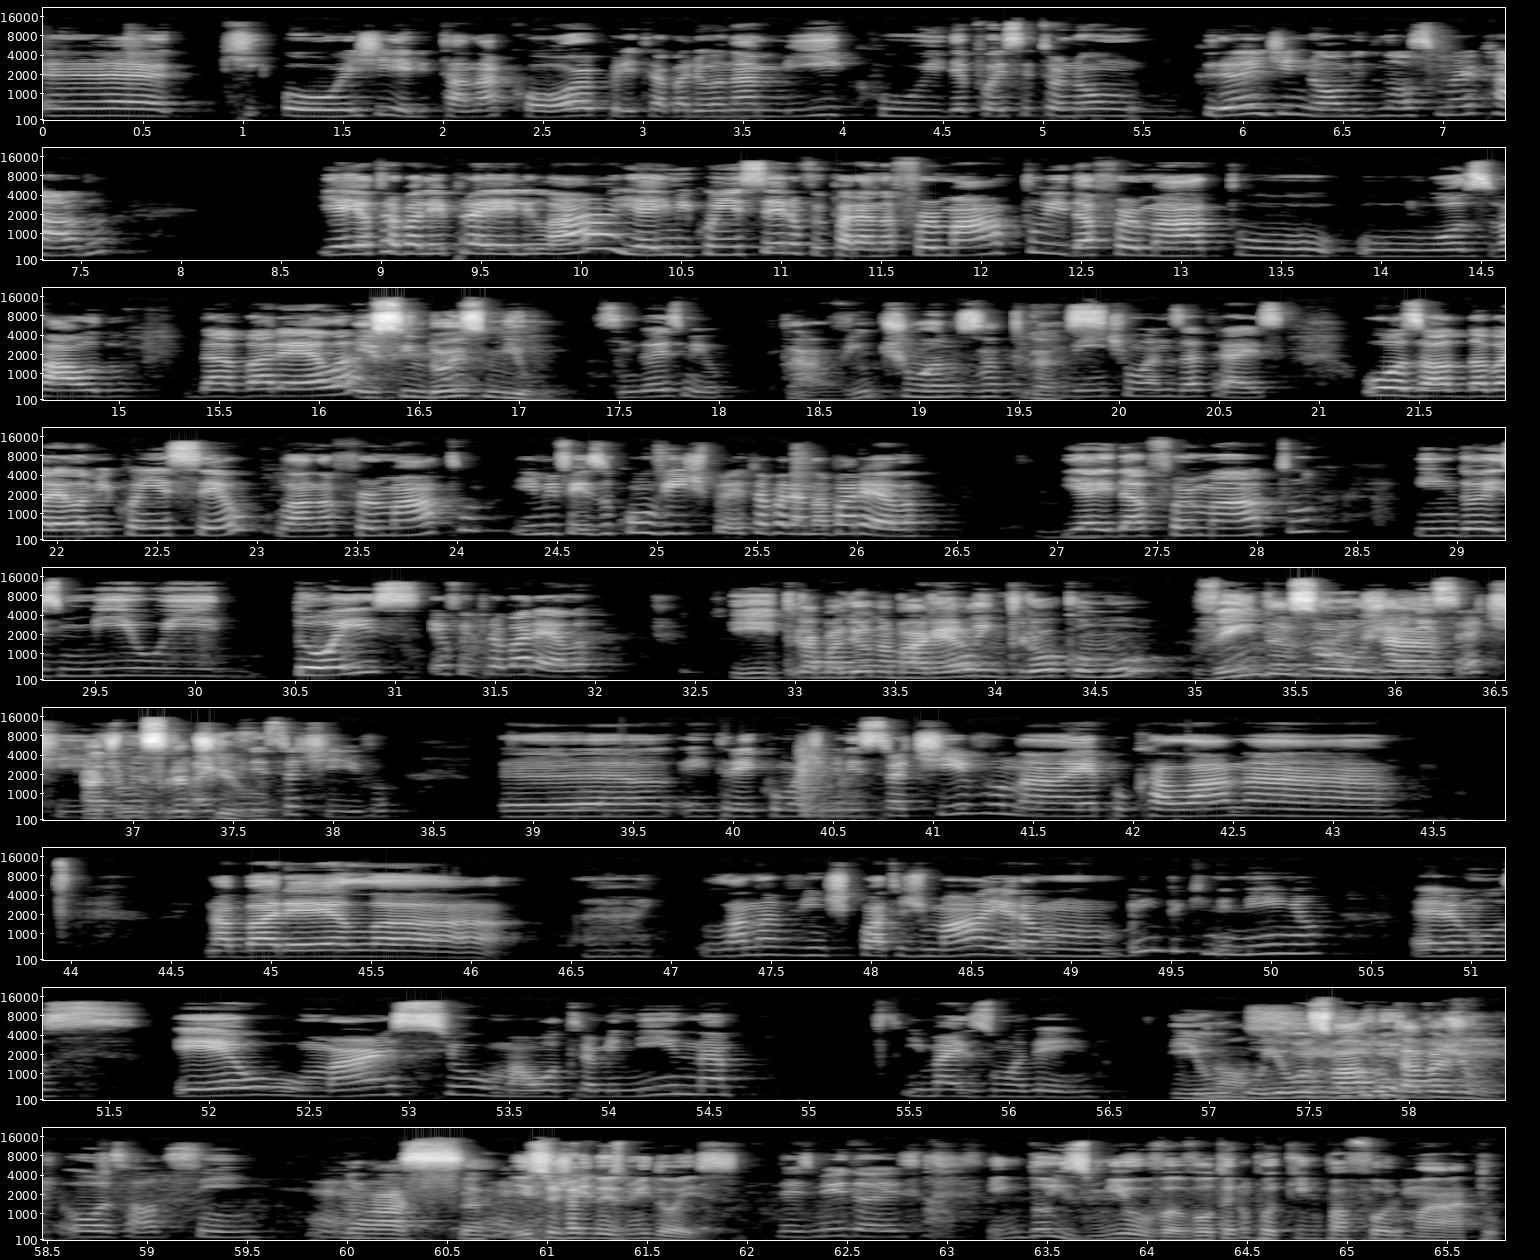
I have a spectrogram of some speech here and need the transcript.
é, que hoje ele está na Corpo, ele trabalhou na Mico e depois se tornou um grande nome do nosso mercado. E aí eu trabalhei para ele lá, e aí me conheceram, fui parar na Formato, e da Formato o Oswaldo da Varela. Isso em 2000. Isso em 2000. Tá, 21 anos atrás. 21 anos atrás. O Oswaldo da Barela me conheceu lá na Formato e me fez o convite para ir trabalhar na Barela. Uhum. E aí da Formato, em 2002, eu fui para Barela. E trabalhou na Barela, entrou como vendas ou já administrativo? Administrativo. Administrativo. Uh, entrei como administrativo na época lá na na Barela, lá na 24 de maio, era um bem pequenininho. Éramos eu, o Márcio, uma outra menina e mais um ADM. E o, e o Oswaldo tava junto? O Oswaldo, sim. É. Nossa. É. Isso já em 2002? 2002. Em 2000, voltando um pouquinho para formato,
